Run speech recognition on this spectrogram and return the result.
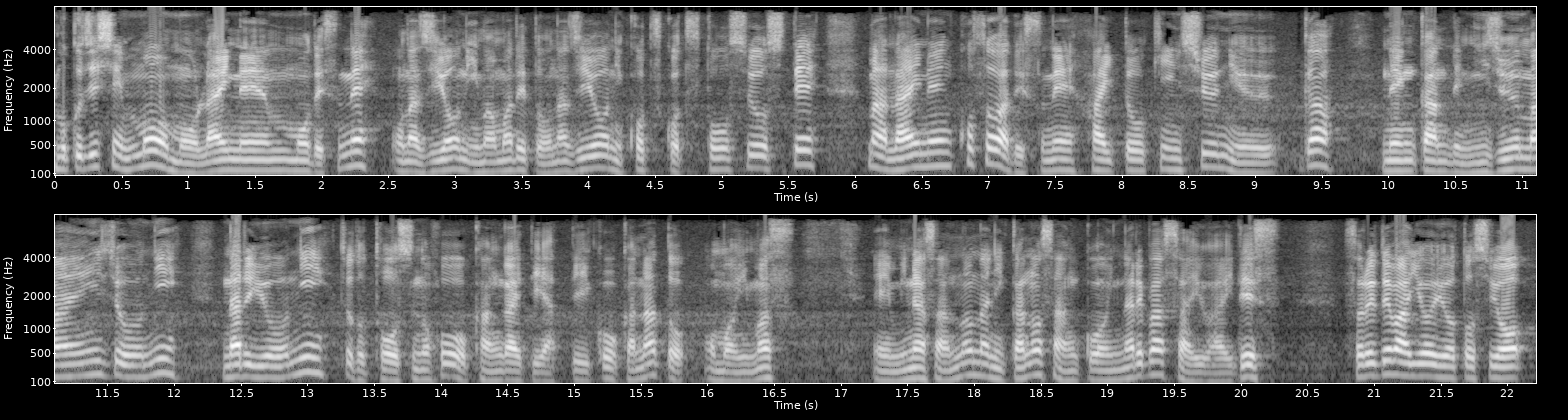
僕自身ももう来年もですね、同じように今までと同じようにコツコツ投資をして、まあ来年こそはですね、配当金収入が年間で20万円以上になるように、ちょっと投資の方を考えてやっていこうかなと思います。えー、皆さんの何かの参考になれば幸いです。それでは良いお年を。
